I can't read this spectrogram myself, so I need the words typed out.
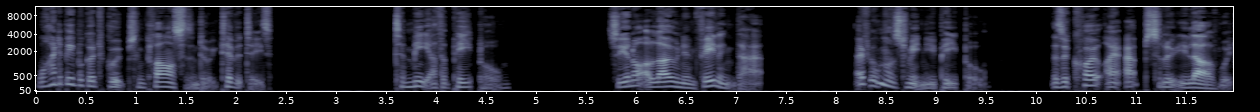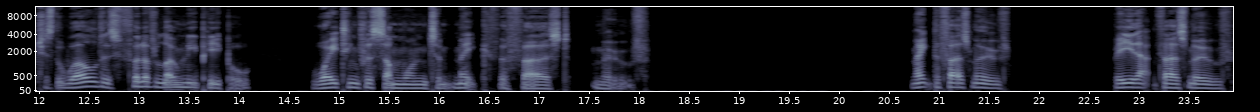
Why do people go to groups and classes and do activities? To meet other people. So you're not alone in feeling that. Everyone wants to meet new people. There's a quote I absolutely love, which is The world is full of lonely people waiting for someone to make the first move. Make the first move. Be that first move.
